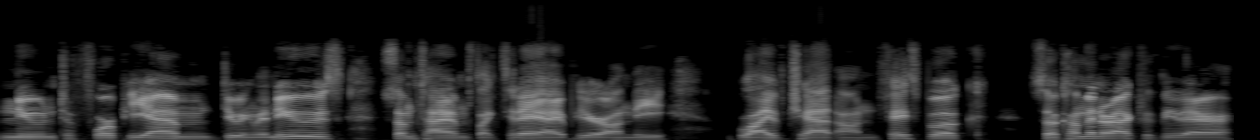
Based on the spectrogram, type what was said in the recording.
noon to 4 p.m. doing the news. Sometimes, like today, I appear on the live chat on Facebook. So come interact with me there.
